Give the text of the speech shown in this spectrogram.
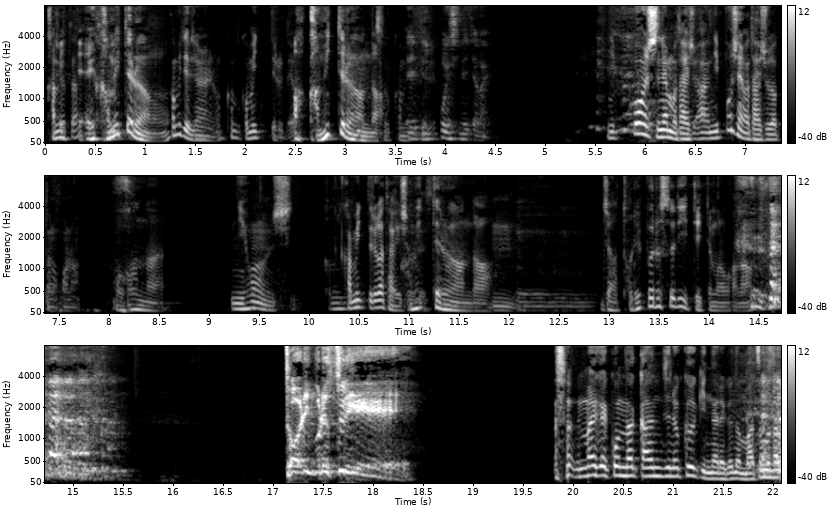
神って、え、神ってるなの？神ってるじゃないの？神ってるだよ。あ、神ってるなんだ。え、日本シネじゃない日本シネも対象、あ、日本シネが対象だったのかな？わかんない。日本シ神ってるが対象です。神ってるなんだ。うん、じゃあトリプルスリーって言ってもらおうかな。トリプルスリー毎回こんな感じの空気になるけど、松本君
